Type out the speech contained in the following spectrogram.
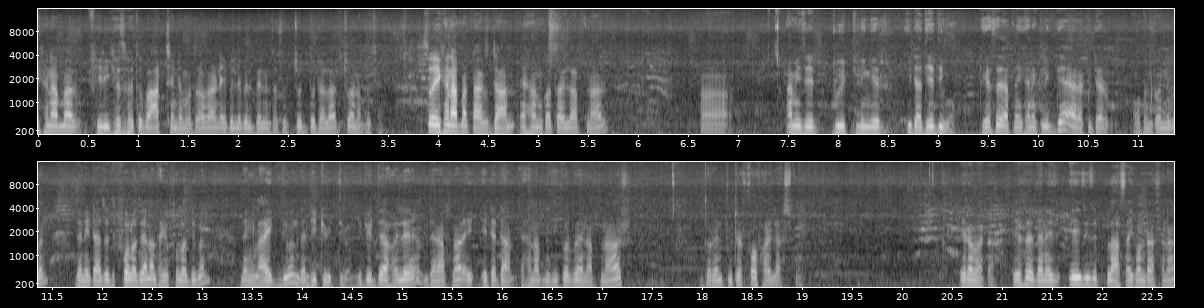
এখানে আপনার ফ্রি কেস হয়তো বা আট সেন্টের মতো, কারণ অ্যাভেলেবেল ব্যালেন্স আছে চোদ্দ ডলার চুয়ানব্বই সেন্ট সো এখানে আপনার টাক্স ডান এখন কথা হলো আপনার আমি যে টুইট লিঙ্কের এটা দিয়ে দিব, ঠিক আছে? আপনি এখানে ক্লিক দিয়ে আর টুইটার ওপেন করে নেবেন। দেন এটা যদি ফলো দেয় না থাকে ফলো দিবেন। দেন লাইক দিবেন দেন রিটুইট দিবেন। রিটুইট দেওয়া হলে দেন আপনার এটা ডান এখন আপনি কী করবেন? আপনার ধরেন টুইটার প্রোফাইল আসবে। এরকম একটা, ঠিক আছে? দেন এই যে প্লাস আইকনটা আছে না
